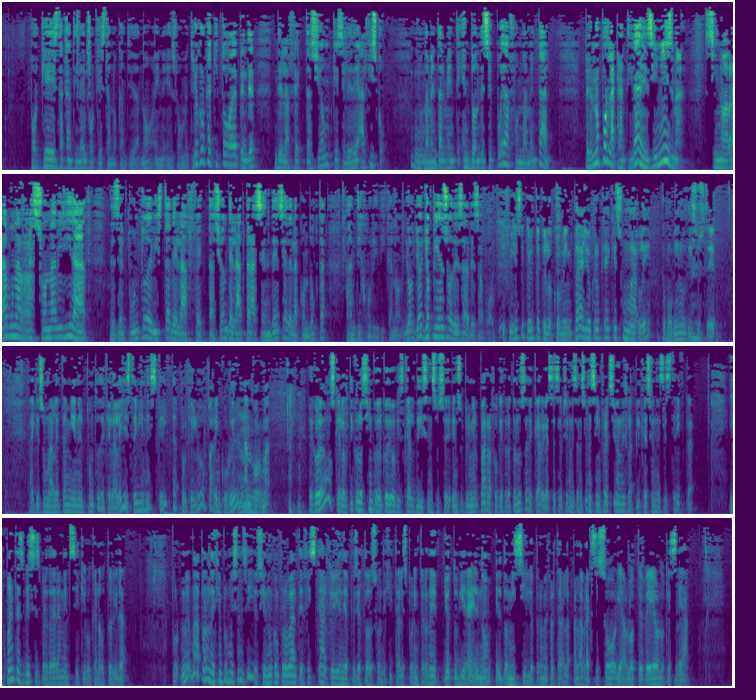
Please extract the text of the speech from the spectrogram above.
¿por qué esta cantidad y por qué esta no cantidad, no? En, en su momento. Yo creo que aquí todo va a depender de la afectación que se le dé al fisco, fundamentalmente, en donde se pueda fundamental pero no por la cantidad en sí misma, sino habrá una razonabilidad desde el punto de vista de la afectación, de la trascendencia de la conducta antijurídica, ¿no? Yo, yo, yo pienso de esa, de esa forma. Y fíjese que ahorita que lo comenta, yo creo que hay que sumarle, como bien lo dice usted, hay que sumarle también el punto de que la ley esté bien escrita, porque luego para incurrir en la mm. norma Recordemos que el artículo 5 del Código Fiscal dice en su, en su primer párrafo que tratándose de cargas, excepciones, sanciones e infracciones, la aplicación es estricta. ¿Y cuántas veces verdaderamente se equivoca la autoridad? me voy a poner un ejemplo muy sencillo. Si en un comprobante fiscal, que hoy en día pues ya todos son digitales por internet, yo tuviera el no, el domicilio, pero me faltara la palabra accesoria o lo TV o lo que sea.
